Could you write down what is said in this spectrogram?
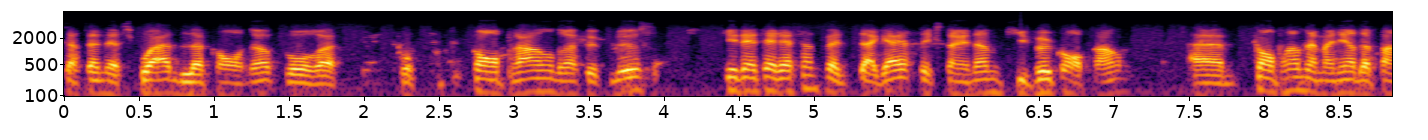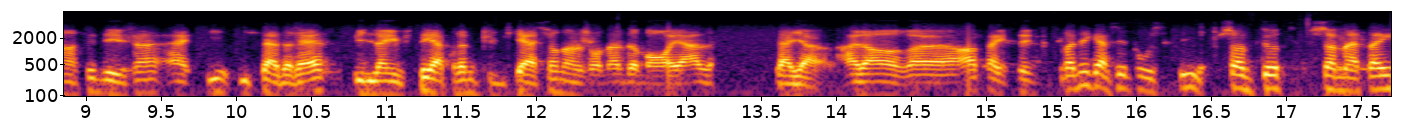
certaine escouade là, qu'on a pour, euh, pour comprendre un peu plus. Ce qui est intéressant de Petit Daguerre, c'est que c'est un homme qui veut comprendre. euh, comprendre la manière de penser des gens à qui il s'adresse, puis il l'a invité après une publication dans le Journal de Montréal, d'ailleurs. Alors, euh, enfin, c'est une chronique assez positive. Somme toute, ce matin,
